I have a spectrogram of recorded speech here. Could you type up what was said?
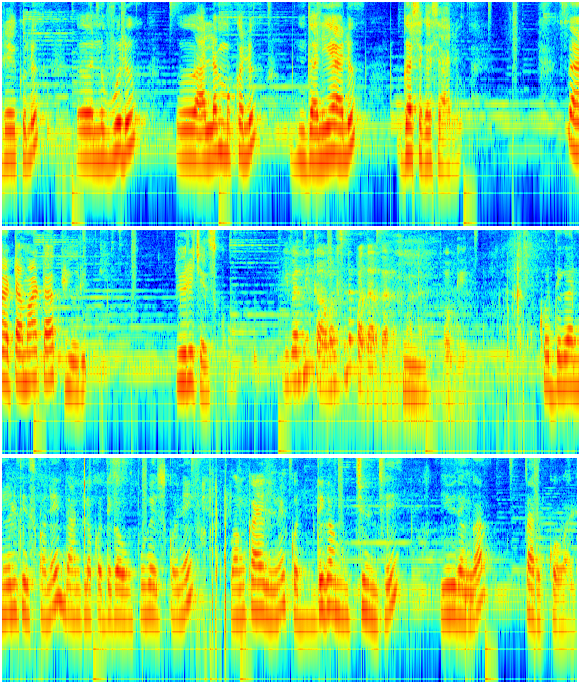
రేకులు నువ్వులు అల్లం ముక్కలు ధనియాలు గసగసాలు. టమాటా ప్యూరీ. ప్యూరీ చేసుకో. ఇవన్నీ కావాల్సిన పదార్థాలు అన్నమాట ఓకే. కొద్దిగా నీళ్ళు తీసుకొని దాంట్లో కొద్దిగా ఉప్పు వేసుకొని వంకాయలని కొద్దిగా ముచ్చి ఉంచి ఈ విధంగా తరుక్కోవాలి.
